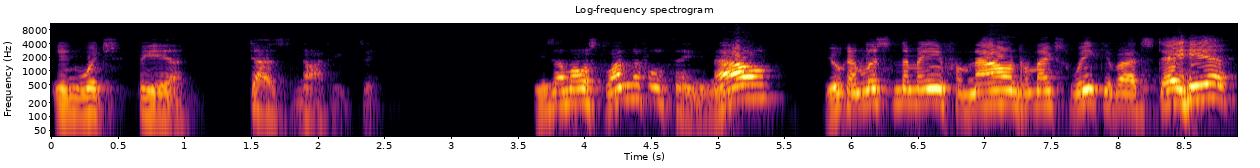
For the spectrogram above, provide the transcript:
in which fear does not exist. These are most wonderful things. Now, you can listen to me from now until next week if I'd stay here.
